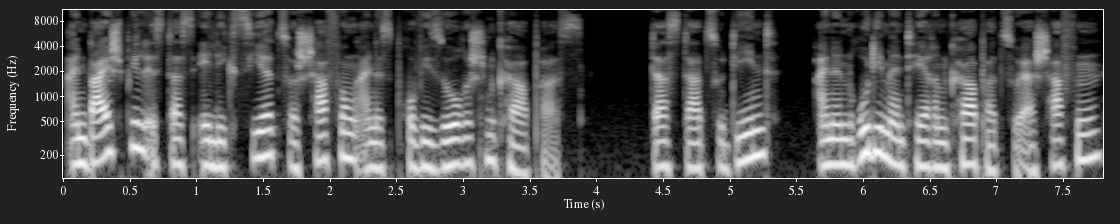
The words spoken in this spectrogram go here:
Ein Beispiel ist das Elixier zur Schaffung eines provisorischen Körpers, das dazu dient, einen rudimentären Körper zu erschaffen,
